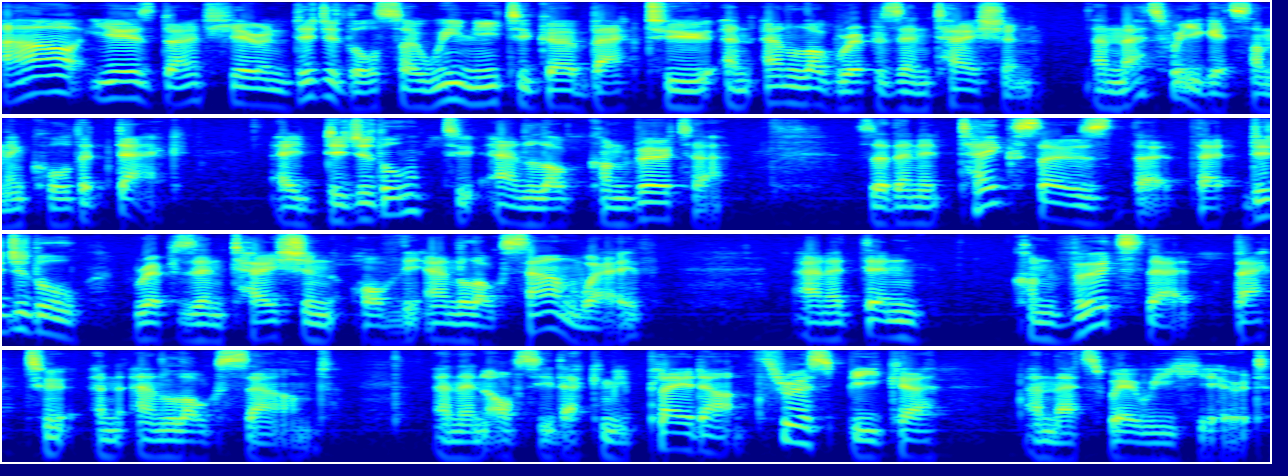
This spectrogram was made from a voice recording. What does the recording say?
our ears don't hear in digital, so we need to go back to an analog representation. And that's where you get something called a DAC, a digital to analog converter. So then it takes those that, that digital representation of the analog sound wave and it then converts that back to an analog sound. And then obviously that can be played out through a speaker and that's where we hear it.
